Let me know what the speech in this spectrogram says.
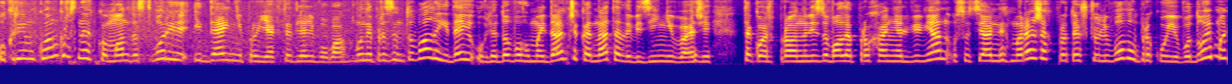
Окрім конкурсних, команда створює ідейні проєкти для Львова. Вони презентували ідею оглядового майданчика на телевізійній вежі. Також проаналізували прохання львів'ян у соціальних мережах про те, що Львову бракує водойми,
